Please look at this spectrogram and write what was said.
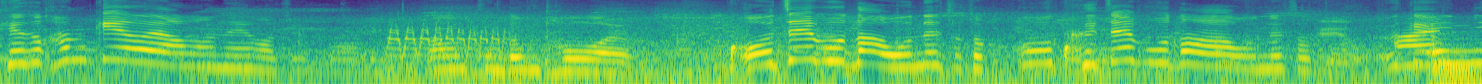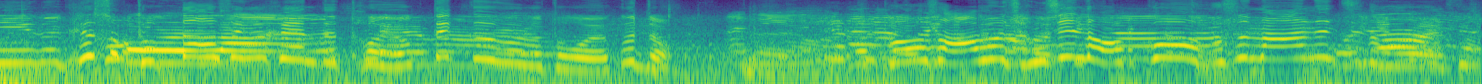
계속 함께여야만 해가지고 아무튼 너무 더워요. 어제보다 오늘 더 덥고 그제보다 오늘 더 더워. 이게 계속 덥다고 생각했는데 더 역대급으로 더워요. 그죠? 더워서 아무 정신도 없고 무슨 말 하는지도 모르겠어요.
